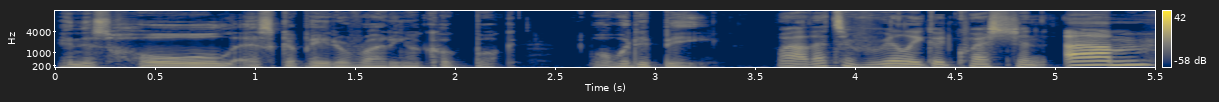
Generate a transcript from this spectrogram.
in this whole escapade of writing a cookbook, what would it be? Wow, that's a really good question. Um,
